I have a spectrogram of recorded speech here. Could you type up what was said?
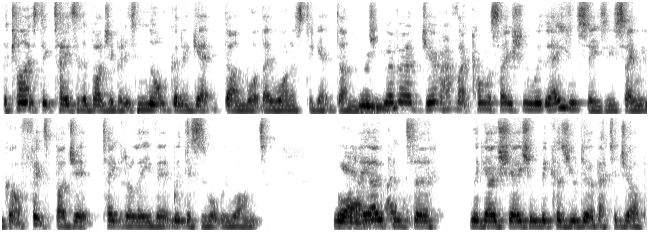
the client's dictated the budget, but it's not going to get done what they want us to get done. Mm. Do you hmm. ever do you ever have that conversation with the agencies? You say we've got a fixed budget, take it or leave it. This is what we want. Or yeah, are they open to negotiation because you do a better job?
